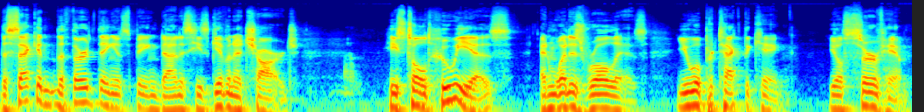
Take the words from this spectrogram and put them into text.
The second, the third thing that's being done is he's given a charge. He's told who he is and what his role is. You will protect the king. You'll serve him.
